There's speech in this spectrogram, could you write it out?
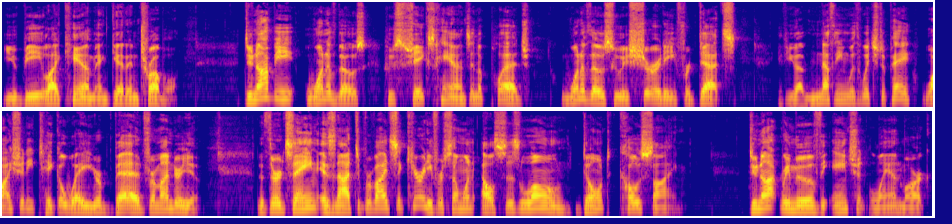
you be like him and get in trouble. Do not be one of those who shakes hands in a pledge, one of those who is surety for debts. If you have nothing with which to pay, why should he take away your bed from under you? The third saying is not to provide security for someone else's loan. Don't cosign. Do not remove the ancient landmark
